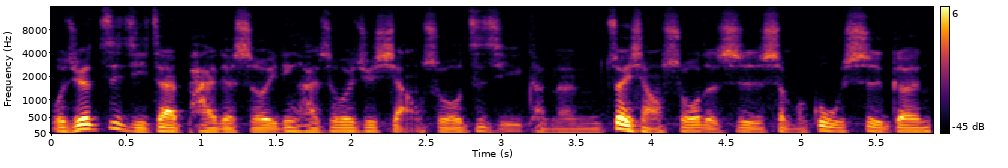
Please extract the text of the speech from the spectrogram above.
我觉得自己在拍的时候，一定还是会去想，说自己可能最想说的是什么故事跟。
